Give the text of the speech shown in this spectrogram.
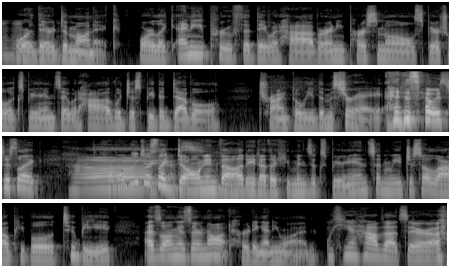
mm-hmm. or they're mm-hmm. demonic or like any proof that they would have or any personal spiritual experience they would have would just be the devil trying to lead them astray. And so it's just like, how about we just ah, like don't invalidate other humans' experience and we just allow people to be as long as they're not hurting anyone. We can't have that, Sarah,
